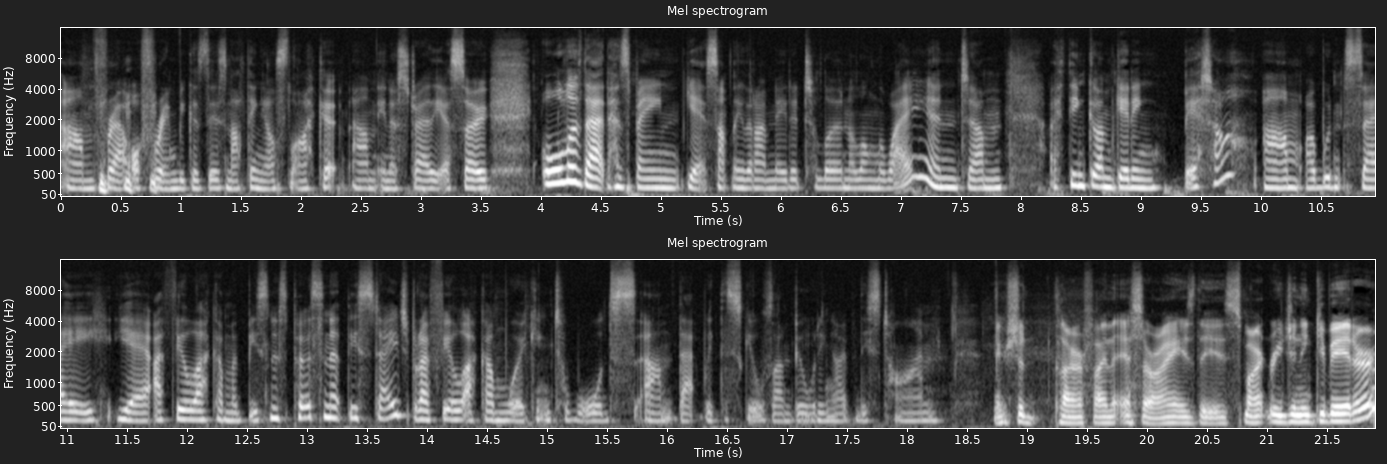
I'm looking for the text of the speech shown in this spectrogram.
um, for our offering because there's nothing else like it um, in Australia. So all of that has been, yeah, something that I've needed to learn along the way, and I think I'm getting better. I wouldn't say, yeah, I feel like I'm a business person at this stage, but I feel like I'm working towards um, that with the skills I'm building over this time. I should clarify that SRI is the Smart Region Incubator.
